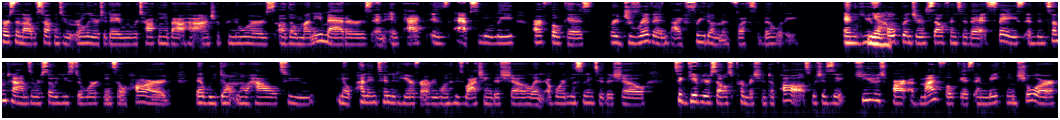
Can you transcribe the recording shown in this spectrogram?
person I was talking to earlier today, we were talking about how entrepreneurs, although money matters and impact is absolutely our focus, we're driven by freedom and flexibility. And you yeah. opened yourself into that space. And then sometimes we're so used to working so hard that we don't know how to, you know, pun intended here for everyone who's watching this show and or listening to the show, to give yourselves permission to pause, which is a huge part of my focus and making sure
